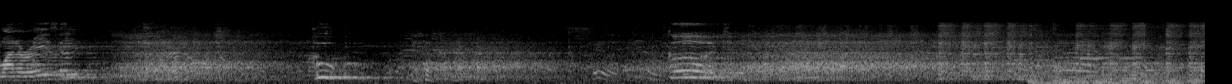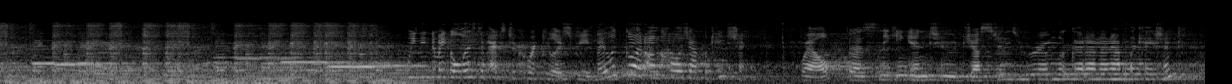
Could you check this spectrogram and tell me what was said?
you want a raisin? Poop. Good. We need to make a list of extracurriculars for you. They look good on college applications. Well, does sneaking into Justin's room look good on an application?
